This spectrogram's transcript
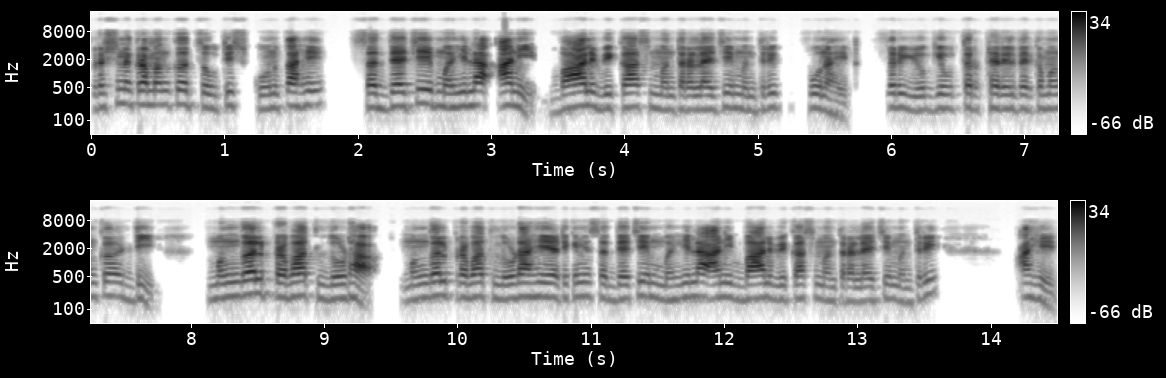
प्रश्न क्रमांक चौतीस कोणता आहे? सध्याचे महिला आणि बाल विकास मंत्रालयाचे मंत्री कोण आहेत? तर योग्य उत्तर ठरेल पेर क्रमांक डी. मंगल प्रभात लोढा. मंगल प्रभात लोढा हे या ठिकाणी सध्याचे महिला आणि बाल विकास मंत्रालयाचे मंत्री आहेत.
